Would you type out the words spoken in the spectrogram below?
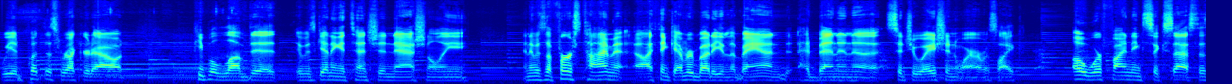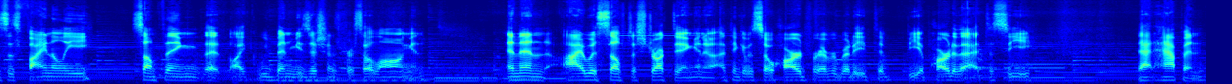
We had put this record out. People loved it. It was getting attention nationally. And it was the first time it, I think everybody in the band had been in a situation where I was like, oh, we're finding success. This is finally something that like we've been musicians for so long and and then I was self-destructing and uh, I think it was so hard for everybody to be a part of that to see that happen.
